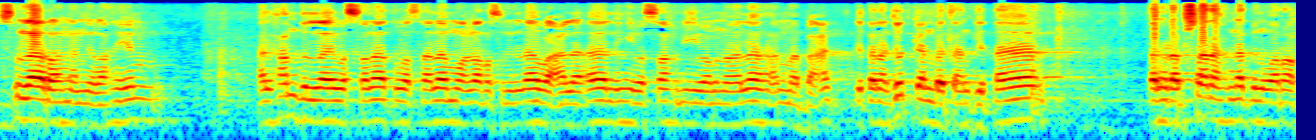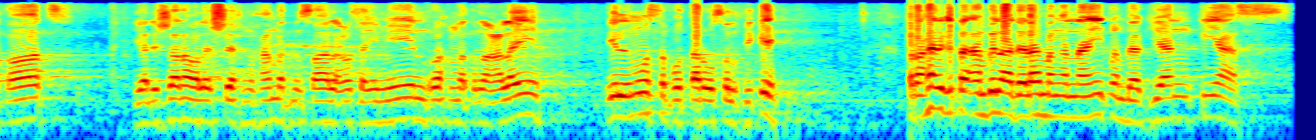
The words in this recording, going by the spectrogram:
Bismillahirrahmanirrahim. Alhamdulillah wassalatu wassalamu ala Rasulillah wa ala alihi wa sahbihi wa man walah amma ba'd. Kita lanjutkan bacaan kita terhadap syarah Nadmul Waraqat yang disyarah oleh Syekh Muhammad bin Shalih Al-Utsaimin rahimatullah alaih ilmu seputar usul fikih. Terakhir kita ambil adalah mengenai pembagian kias.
